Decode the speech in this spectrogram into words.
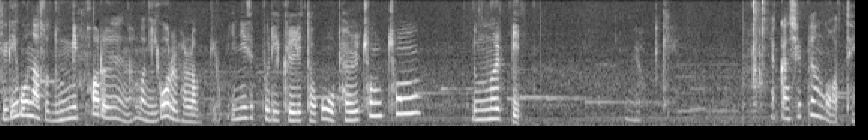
그리고 나서 눈 밑 펄은 한번 이거를 발라볼게요. 이니스프리 글리터고 별총총 눈물빛. 이렇게. 약간 실패한 것 같아.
